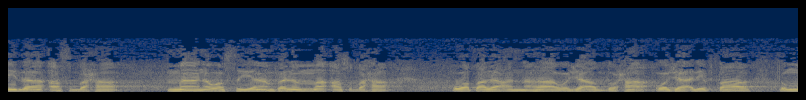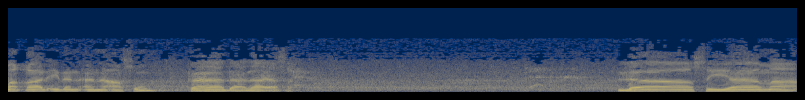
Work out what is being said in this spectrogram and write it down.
إذا أصبح ما نوى الصيام فلما أصبح وطلع النهار وجاء الضحى وجاء الإفطار ثم قال إذا أنا أصوم فهذا لا يصح. لا صيام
